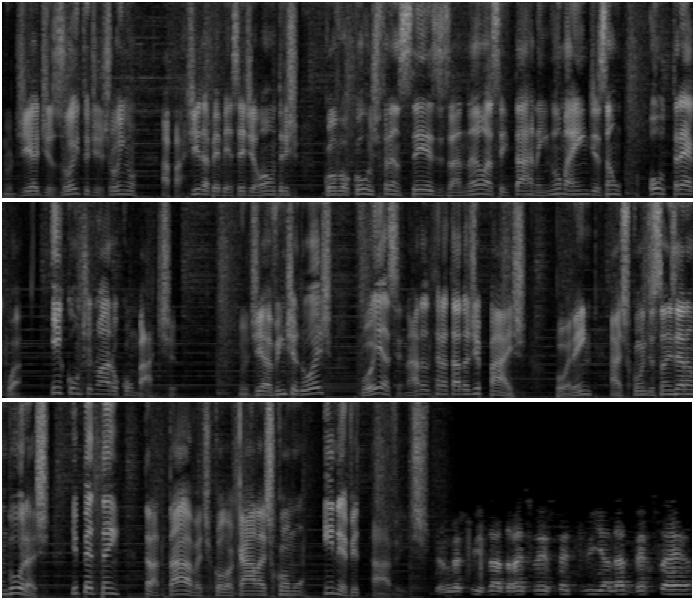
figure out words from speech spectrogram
No dia 18 de junho, a partir da BBC de Londres, convocou os franceses a não aceitar nenhuma rendição ou trégua e continuar o combate. No dia 22, foi assinado o Tratado de Paz, porém as condições eram duras e Pétain tratava de colocá-las como inevitáveis. Je me suis adressé cette nuit à l'adversaire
